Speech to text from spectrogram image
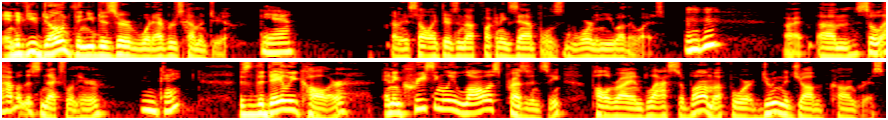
and if you don't, then you deserve whatever's coming to you. Yeah. I mean, it's not like there's enough fucking examples warning you otherwise. Mm-hmm. All right. Um, so how about this next one here? Okay. This is the Daily Caller. An increasingly lawless presidency, Paul Ryan blasts Obama for doing the job of Congress.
